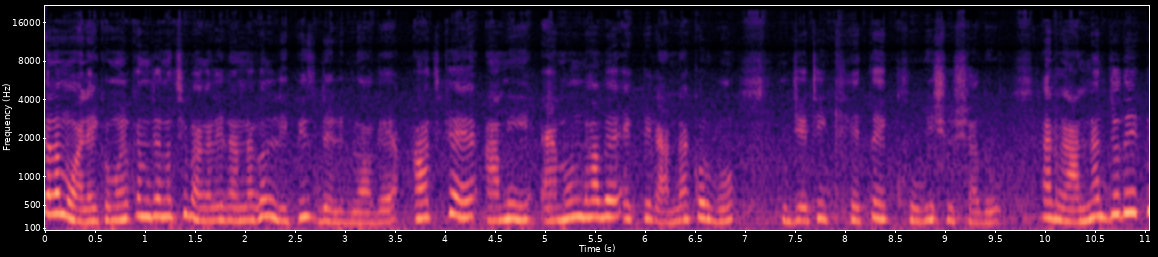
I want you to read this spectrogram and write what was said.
আসসালামু আলাইকুম, ওয়েলকাম জানাচ্ছি বাঙালি রান্নাঘর লিপিস ডেলি ব্লগে। আজকে আমি এমনভাবে একটি রান্না করব যেটি খেতে খুবই সুস্বাদু। আর রান্নার যদি একটু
